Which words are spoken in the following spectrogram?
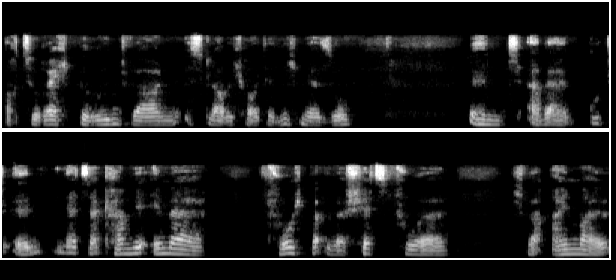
auch zu Recht berühmt waren, ist, glaube ich, heute nicht mehr so. Und, aber gut, äh, Netzer kam mir immer furchtbar überschätzt vor. Ich war einmal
